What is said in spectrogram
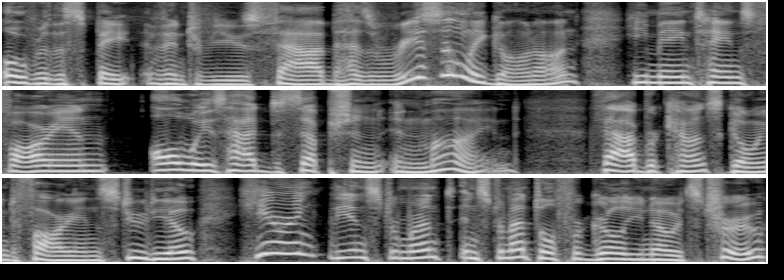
over the spate of interviews Fab has recently gone on, he maintains Farian always had deception in mind. Fab recounts going to Farian's studio, hearing the instrument instrumental for Girl You Know It's True,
